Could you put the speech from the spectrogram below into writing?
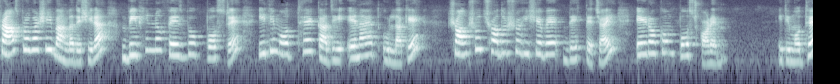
ফ্রান্স প্রবাসী বাংলাদেশিরা বিভিন্ন ফেসবুক পোস্টে ইতিমধ্যে কাজী এনায়েত উল্লাহকে সংসদ সদস্য হিসেবে দেখতে চাই এরকম পোস্ট করেন। ইতিমধ্যে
